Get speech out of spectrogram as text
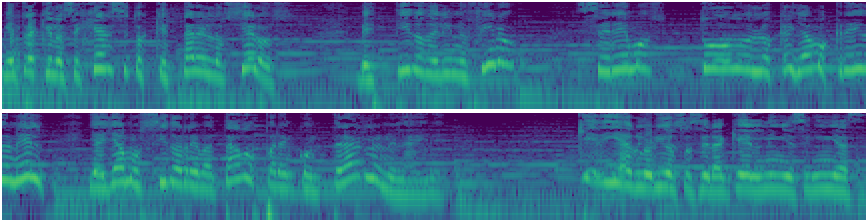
Mientras que los ejércitos que están en los cielos, vestidos de lino fino, seremos todos los que hayamos creído en Él y hayamos sido arrebatados para encontrarlo en el aire. ¿Qué día glorioso será aquel, niños y niñas?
